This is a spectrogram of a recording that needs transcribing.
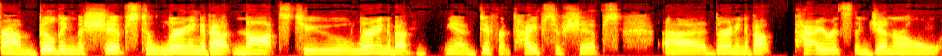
from building the ships to learning about knots to learning about you know different types of ships, uh, learning about pirates in general.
